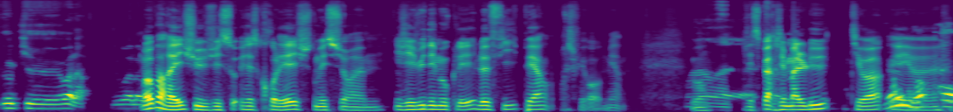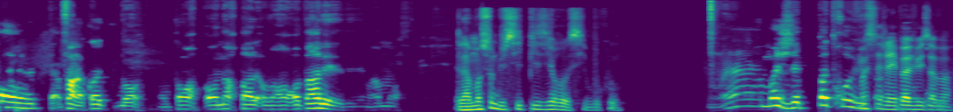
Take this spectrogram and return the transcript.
Donc euh, voilà. Voilà. Moi, pareil, je suis- j'ai scrollé, je suis tombé sur. euh, j'ai vu des mots-clés, Luffy, perdre. Après, je fais, oh merde. Ouais, bon. ouais. J'espère que j'ai mal lu, tu vois. Non, et, non, euh, enfin, quoi, que- bon, on, peut en, on, en reparle, on va en reparler, vraiment. Et la mention du CP0 aussi, beaucoup. Ouais, moi, je l'ai pas trop vu. Moi, ça, j'avais pas vu, ça va.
